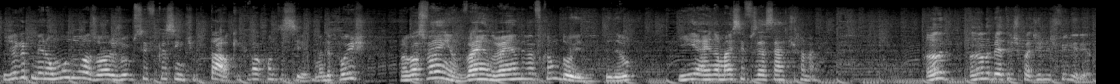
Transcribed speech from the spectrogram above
Eu joguei primeiro uma ou duas horas o jogo você fica assim, tipo, tá, o que, que vai acontecer? Mas depois o negócio vai indo, vai indo, vai indo e vai ficando doido, entendeu? E ainda mais se fizer certos finais. Ana, Ana Beatriz Padilha de Figueiredo.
